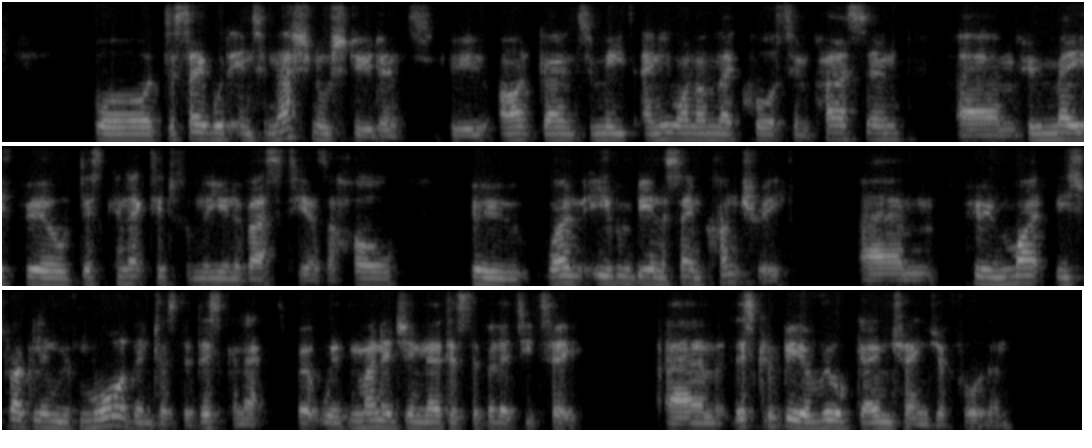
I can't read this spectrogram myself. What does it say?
for disabled international students who aren't going to meet anyone on their course in person, um, who may feel disconnected from the university as a whole, who won't even be in the same country, um, who might be struggling with more than just a disconnect, but with managing their disability too. Um, this could be a real game changer for them.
